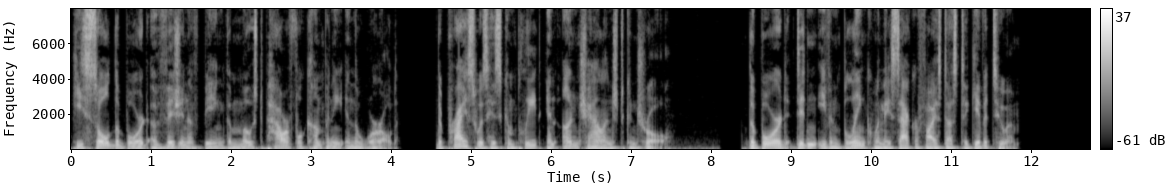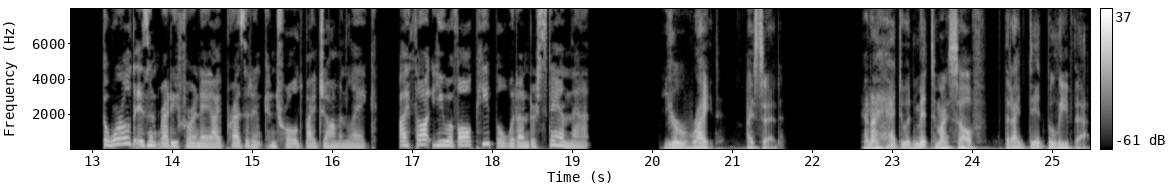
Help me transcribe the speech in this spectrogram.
He sold the board a vision of being the most powerful company in the world. The price was his complete and unchallenged control. The board didn't even blink when they sacrificed us to give it to him. The world isn't ready for an AI president controlled by Jamin Lake. I thought you, of all people, would understand that. You're right, I said. And I had to admit to myself that I did believe that.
